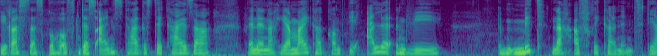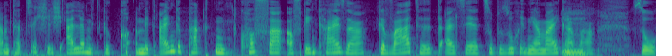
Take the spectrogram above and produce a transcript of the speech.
die Rastas gehofft, dass eines Tages der Kaiser, wenn er nach Jamaika kommt, die alle irgendwie mit nach Afrika nimmt. Die haben tatsächlich alle mit, mit eingepackten Koffer auf den Kaiser gewartet, als er zu Besuch in Jamaika mhm. war. So.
